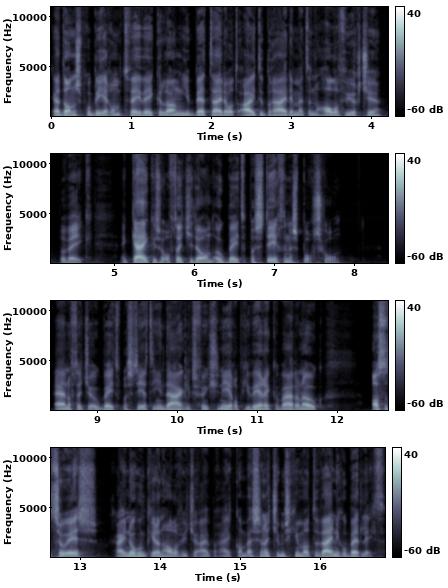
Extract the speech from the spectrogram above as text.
ga dan eens proberen om twee weken lang je bedtijden wat uit te breiden met een half uurtje per week. En kijk eens of dat je dan ook beter presteert in een sportschool. En of dat je ook beter presteert in je dagelijks functioneren op je werk, waar dan ook. Als dat zo is, ga je nog een keer een half uurtje uitbreiden. Kan best zijn dat je misschien wat te weinig op bed ligt.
